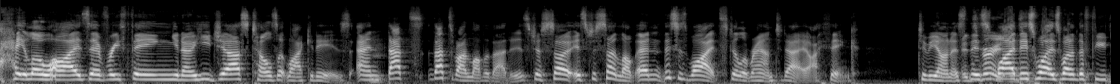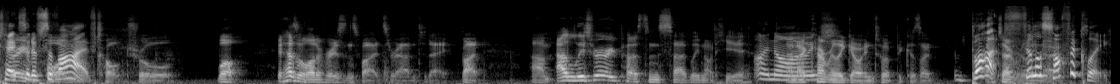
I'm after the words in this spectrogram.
halo eyes everything. You know he just tells it like it is. And that's that's what i love about it. It's just so it's just so love. And this is why it's still around today i think to be honest. It's this very- why this was one of the few texts that have survived. Cultural. Well, it has a lot of reasons why it's around today, but um, our literary person's sadly not here. I know. and I can't really go into it because I. but don't really know. philosophically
